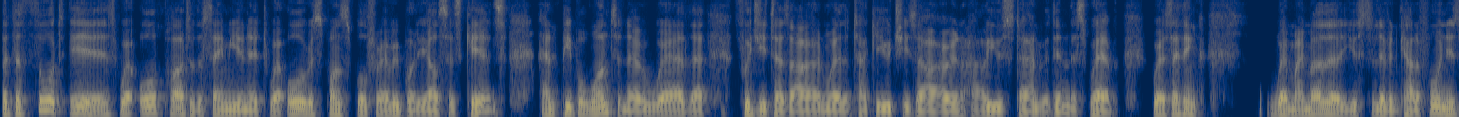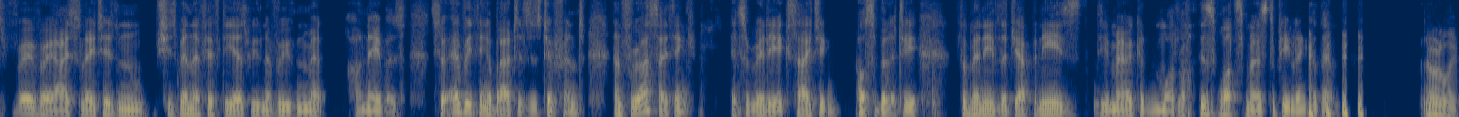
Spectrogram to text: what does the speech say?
But the thought is we're all part of the same unit. We're all responsible for everybody else's kids. And people want to know where the Fujitas are and where the Takeuchis are and how you stand within this web. Whereas I think where my mother used to live in California is very, very isolated. And she's been there 50 years. We've never even met our neighbors. So everything about it is different. And for us, I think it's a really exciting possibility. For many of the Japanese, the American model is what's most appealing to them. totally.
